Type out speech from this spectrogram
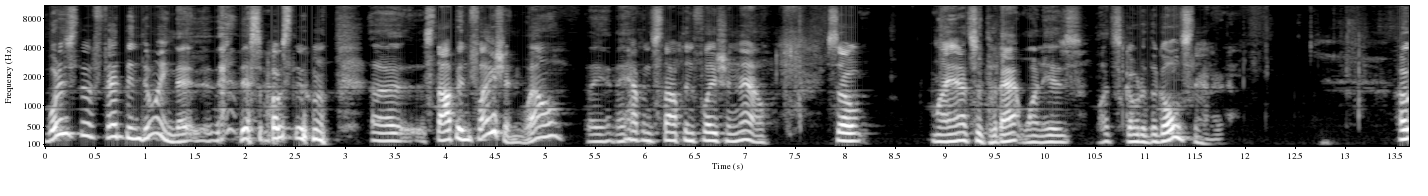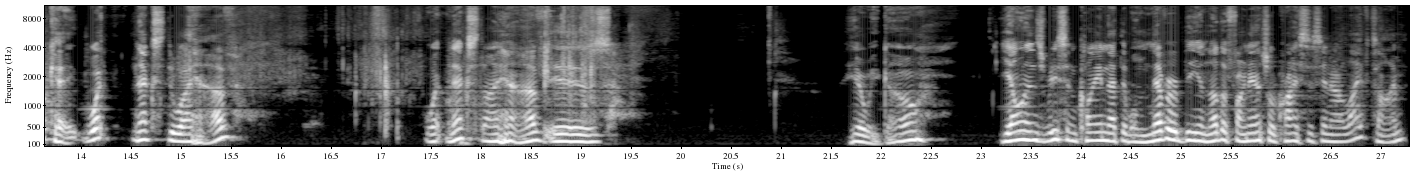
What has the Fed been doing? They're supposed to uh, stop inflation. Well, they, they haven't stopped inflation now. So, my answer to that one is let's go to the gold standard. Okay, what next do I have? What next I have is here we go. Yellen's recent claim that there will never be another financial crisis in our lifetime.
